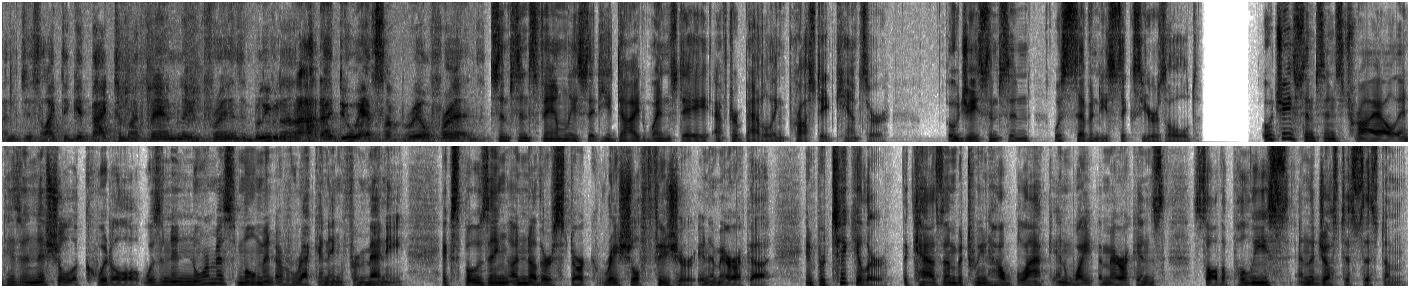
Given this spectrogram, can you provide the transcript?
I, I'd just like to get back to my family and friends, and believe it or not, I do have some real friends. Simpson's family said he died Wednesday after battling prostate cancer. O.J. Simpson was 76 years old. O.J. Simpson's trial and his initial acquittal was an enormous moment of reckoning for many, exposing another stark racial fissure in America. In particular, the chasm between how black and white Americans saw the police and the justice system.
